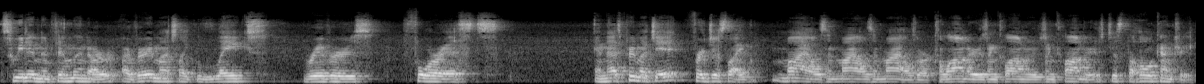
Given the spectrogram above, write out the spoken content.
Sweden and Finland are, are very much like lakes, rivers, forests, and that's pretty much it for just like miles and miles and miles or kilometers and kilometers and kilometers just the whole country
